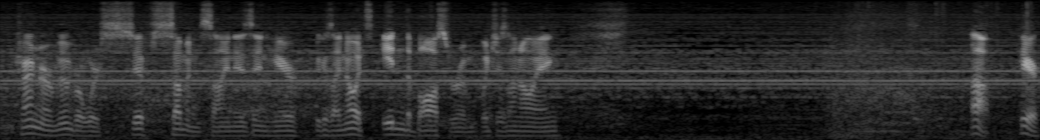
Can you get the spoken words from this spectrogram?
I'm trying to remember where Sif's summon sign is in here, because I know it's in the boss room, which is annoying. Ah, here.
